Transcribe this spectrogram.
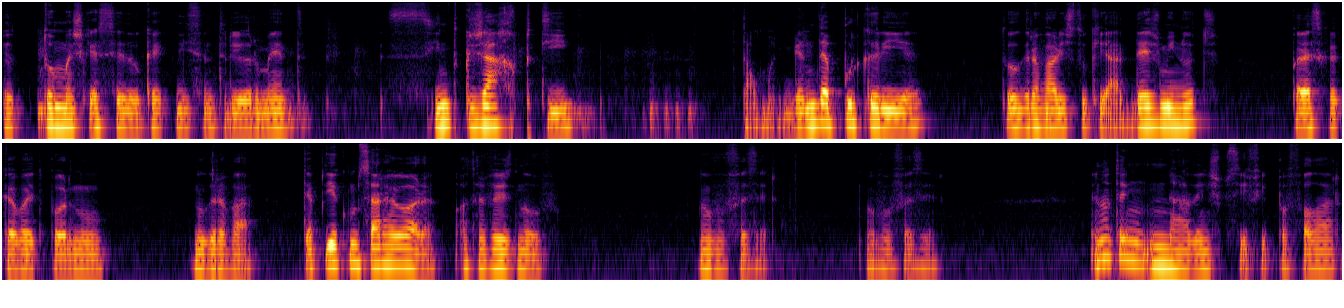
eu estou-me a esquecer do que é que disse anteriormente. Sinto que já repeti. Está uma grande porcaria. Estou a gravar isto aqui há 10 minutos. Parece que acabei de pôr no, no gravar. Até podia começar agora, outra vez de novo. Não vou fazer. Não vou fazer. Eu não tenho nada em específico para falar,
